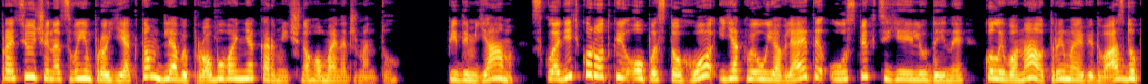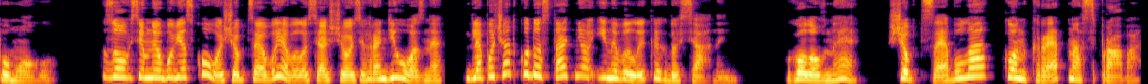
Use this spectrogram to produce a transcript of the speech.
працюючи над своїм проєктом для випробування кармічного менеджменту. Під ім'ям складіть короткий опис того, як ви уявляєте успіх цієї людини, коли вона отримає від вас допомогу. Зовсім не обов'язково, щоб це виявилося щось грандіозне, для початку достатньо і невеликих досягнень. Головне, щоб це була конкретна справа.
